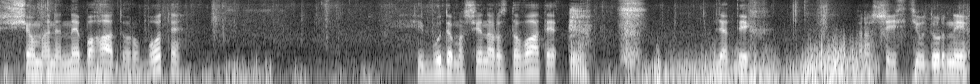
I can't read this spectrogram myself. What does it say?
Ще в мене небагато роботи. І буде машина роздавати для тих расистів дурних.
